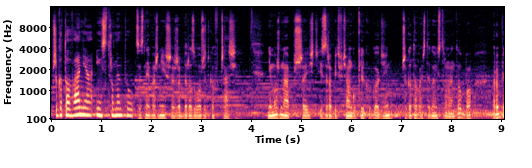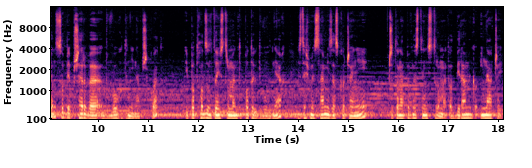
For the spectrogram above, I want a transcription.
przygotowania instrumentu? Co jest najważniejsze, żeby rozłożyć go w czasie. Nie można przyjść i zrobić w ciągu kilku godzin, przygotować tego instrumentu, bo robiąc sobie przerwę dwóch dni na przykład i podchodząc do instrumentu po tych dwóch dniach, jesteśmy sami zaskoczeni, czy to na pewno jest ten instrument. Odbieramy go inaczej.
